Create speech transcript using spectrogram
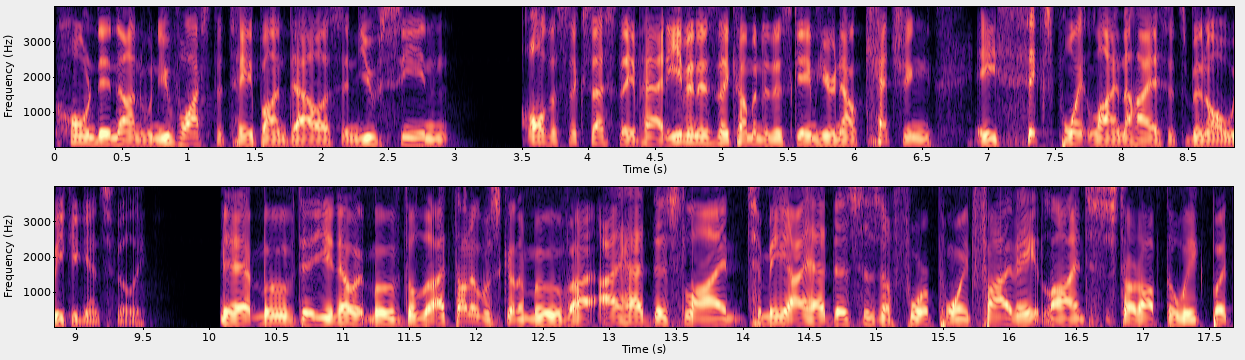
honed in on when you've watched the tape on Dallas and you've seen all the success they've had, even as they come into this game here now, catching a six point line, the highest it's been all week against Philly? Yeah, it moved. You know, it moved. a little. I thought it was going to move. I, I, had this line. To me, I had this as a 4.58 line to start off the week, but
